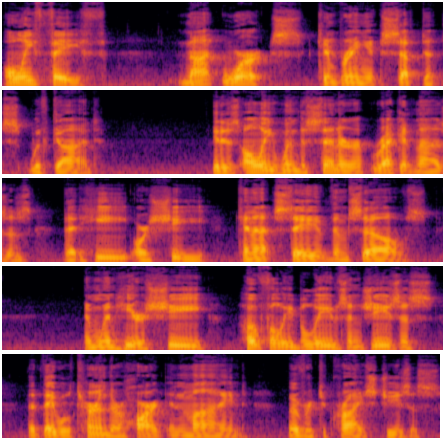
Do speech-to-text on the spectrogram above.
Only faith, not works, can bring acceptance with God. It is only when the sinner recognizes that he or she cannot save themselves, and when he or she hopefully believes in Jesus, that they will turn their heart and mind over to Christ Jesus.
